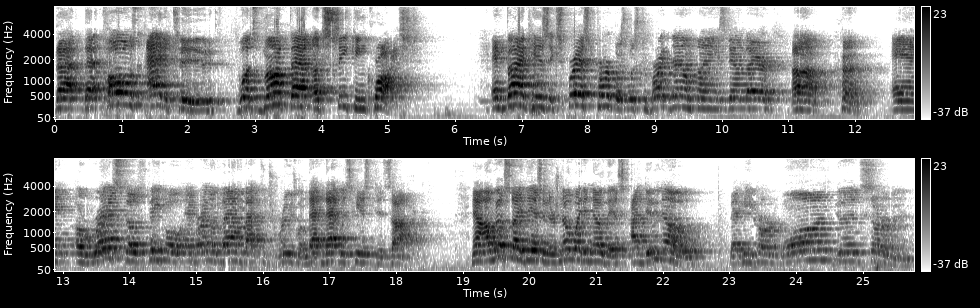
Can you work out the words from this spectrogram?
that, that Paul's attitude was not that of seeking Christ. In fact, his express purpose was to break down things down there uh, and arrest those people and bring them bound back to Jerusalem. That, that was his desire. Now, I will say this, and there's no way to know this. I do know that he heard one good sermon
